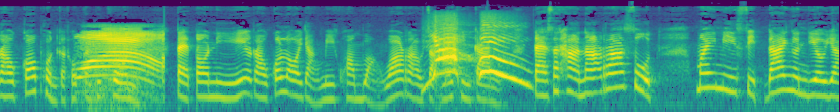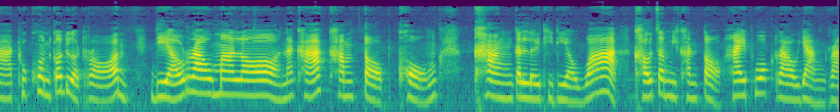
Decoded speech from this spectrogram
เราก็ผลกระทบกันทุกคน แต่ตอนนี้เราก็รออย่างมีความหวังว่าเราจะไม่ทิ้งกัน แต่สถานะล่าสุดไม่มีสิทธิ์ได้เงินเยียวยาทุกคนก็เดือดร้อน เดี๋ยวเรามารอนะคะคำตอบของ คังกันเลยทีเดียวว่าเขาจะมีคำตอบให้พวกเราอย่างไร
